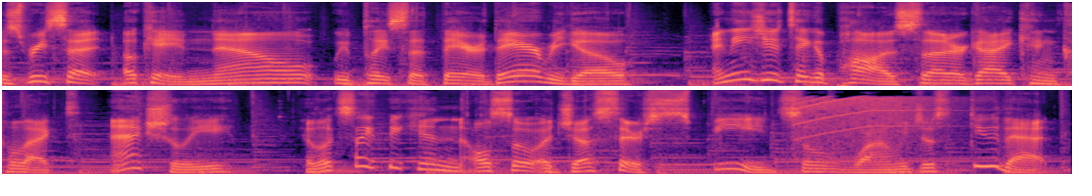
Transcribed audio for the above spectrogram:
Just reset. Okay, now we place that there. There we go. I need you to take a pause so that our guy can collect. Actually, it looks like we can also adjust their speed, so why don't we just do that?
